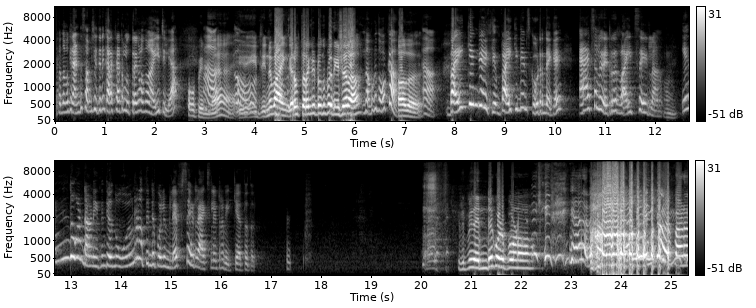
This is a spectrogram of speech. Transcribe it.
അപ്പൊ നമുക്ക് രണ്ട് സംശയത്തിന് കറക്റ്റ് ആയിട്ടുള്ള ഉത്തരങ്ങളൊന്നും ആയിട്ടില്ല. ഓ പിന്നെ ഇതിന് ഭയങ്കര ഉത്തരം കിട്ടുമെന്ന് പ്രതീക്ഷകളാ നമുക്ക് നോക്കാം. അതെ. ആ ബൈക്കിന്റെ ബൈക്കിന്റെയും സ്കൂട്ടറിന്റെ ഒക്കെ ആക്സലറേറ്റർ റൈറ്റ് സൈഡിലാണ് എന്തുകൊണ്ടാണ് ഇതിന്റെ ഒന്നും ഒരെണ്ണത്തിന്റെ പോലും ലെഫ്റ്റ് സൈഡിൽ ആക്സലേറ്റർ വെക്കാത്തത്? ഇതിപ്പോ ഇത് എന്റെ കുഴപ്പമാണോ? ഞാനത് കുഴപ്പമാണോ?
